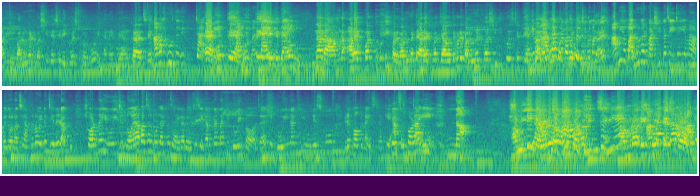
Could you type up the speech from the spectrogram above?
আমি বালুরঘাটবাসীর কাছে রিকোয়েস্ট করব এখানে প্রিয়াঙ্কা আছে। আমাকে ঘুরতে দি হ্যাঁ ঘুরতে ঘুরতে না না আমরা আরেকবার তো হতেই পারে বালুরঘাটে আরেকবার যা হতে পারে বালুরঘাটবাসী রিকোয়েস্টে প্রিয়াঙ্কা আরেকবার কথা বলছি তোমাকে। আমিও বালুরঘাটবাসীর কাছে এটাই আমার আবেদন আছে এখনও এটা জেনে রাখুন। স্বর্ণাই ওই যে নয়া বাজার বলে একটা জায়গা রয়েছে যেখানকার নাকি দই পাওয়া যায় সেই দই নাকি ইউনেস্কো রেকগনাইজ নাকি এতটাই না। আমি ক্যামেরার কথা দিচ্ছি, আমরা এই দই দাঁড়াও, করাবো,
